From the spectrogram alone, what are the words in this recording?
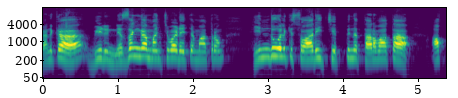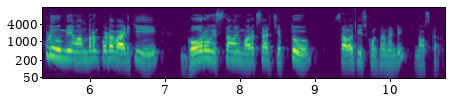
కనుక వీడు నిజంగా మంచివాడైతే మాత్రం హిందువులకి సారీ చెప్పిన తర్వాత అప్పుడు మేమందరం కూడా వాడికి గౌరవం ఇస్తామని మరొకసారి చెప్తూ సెలవు తీసుకుంటున్నానండి. నమస్కారం.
